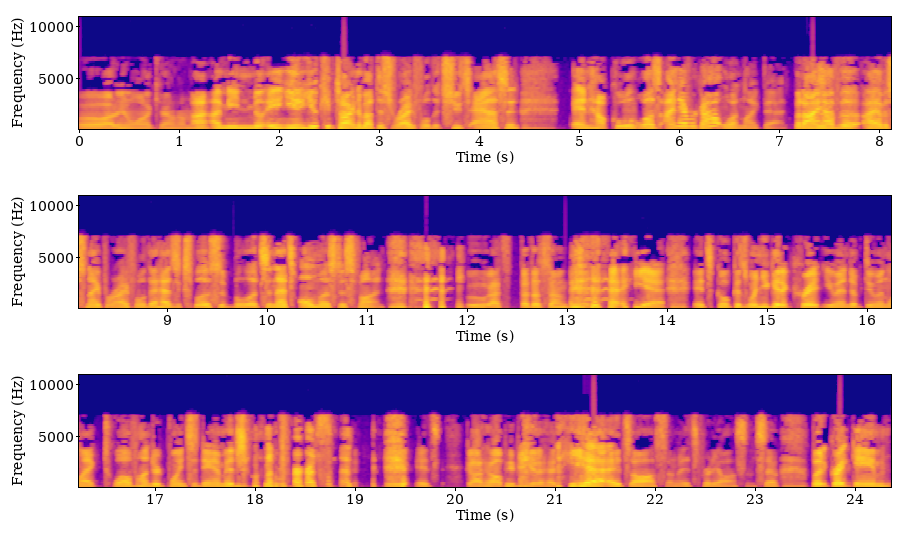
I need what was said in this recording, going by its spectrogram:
oh, I didn't even want to count how many. I, I mean, you you keep talking about this rifle that shoots acid, and how cool it mm-hmm. was. I never got one like that, but I have a I have a sniper rifle that has explosive bullets, and that's almost as fun. Ooh, that's that does sound good. yeah, it's cool because when you get a crit, you end up doing like twelve hundred points of damage on a person. it's God help you if you get a head. yeah, it's awesome. It's pretty awesome. So, but great game.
